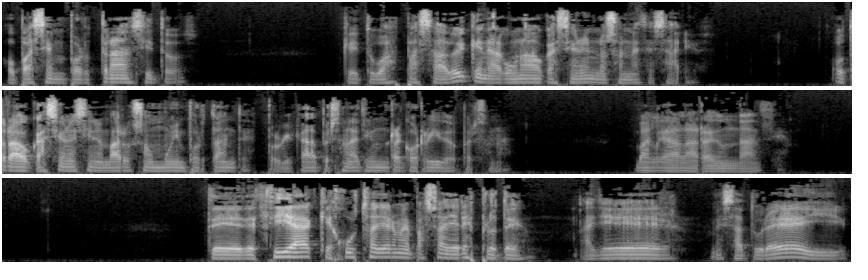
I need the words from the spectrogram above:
o pasen por tránsitos que tú has pasado y que en algunas ocasiones no son necesarios. Otras ocasiones, sin embargo, son muy importantes, porque cada persona tiene un recorrido personal. Valga la redundancia. Te decía que justo ayer me pasó, ayer exploté. Ayer me saturé y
